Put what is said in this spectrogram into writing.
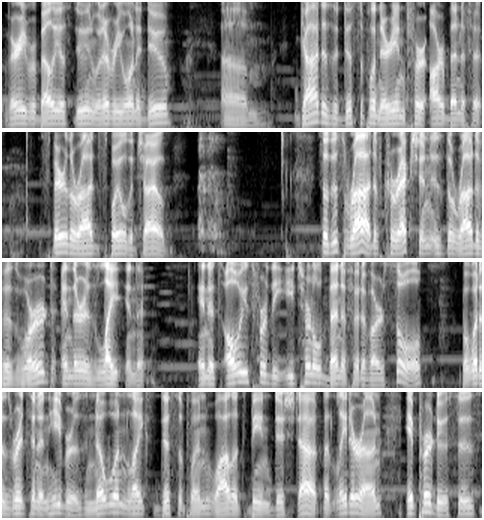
very rebellious, doing whatever you want to do. Um, God is a disciplinarian for our benefit. Spare the rod, spoil the child. So, this rod of correction is the rod of His Word, and there is light in it. And it's always for the eternal benefit of our soul. But what is written in Hebrews, no one likes discipline while it's being dished out, but later on, it produces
